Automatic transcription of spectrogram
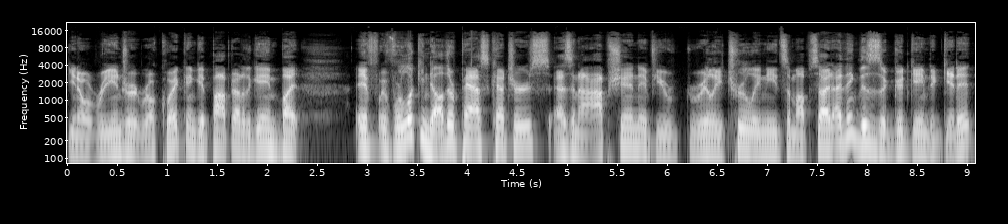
you know re-injure it real quick and get popped out of the game. But if if we're looking to other pass catchers as an option, if you really truly need some upside, I think this is a good game to get it.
